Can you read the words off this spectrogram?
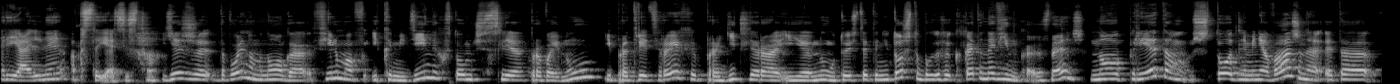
реальные обстоятельства. Есть же довольно много фильмов и комедийных в том числе про войну, и про Третий Рейх, и про Гитлера, и, ну, то есть это не то, чтобы какая-то новинка, знаешь? Но при этом, что для меня важно, это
